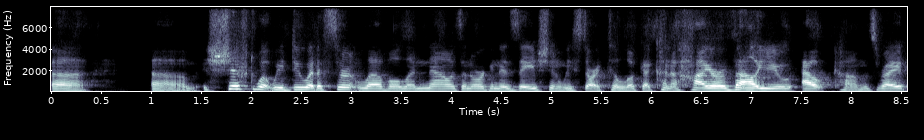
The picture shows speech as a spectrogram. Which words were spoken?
uh, um, shift what we do at a certain level. And now as an organization, we start to look at kind of higher value outcomes, right?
